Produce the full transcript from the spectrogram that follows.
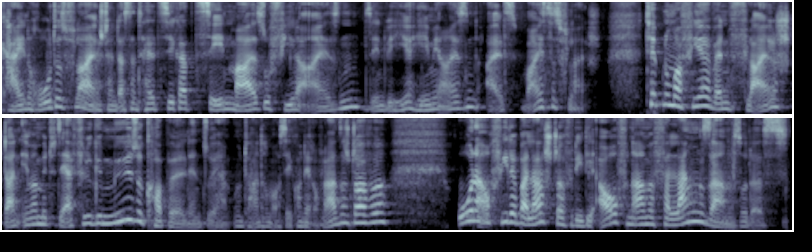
kein rotes Fleisch, denn das enthält ca. zehnmal so viel Eisen, sehen wir hier, Hemi-Eisen, als weißes Fleisch. Tipp Nummer 4, wenn Fleisch, dann immer mit sehr viel Gemüse koppeln, denn so ja, unter anderem auch sekundäre Pflanzenstoffe oder auch viele Ballaststoffe, die die Aufnahme verlangsamen, sodass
